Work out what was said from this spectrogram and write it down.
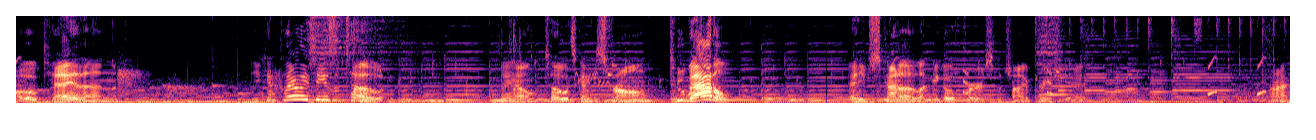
Okay then. You can clearly see he's a toad. You know, toads can be strong. To battle! And you just kind of let me go first, which I appreciate. Alright.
